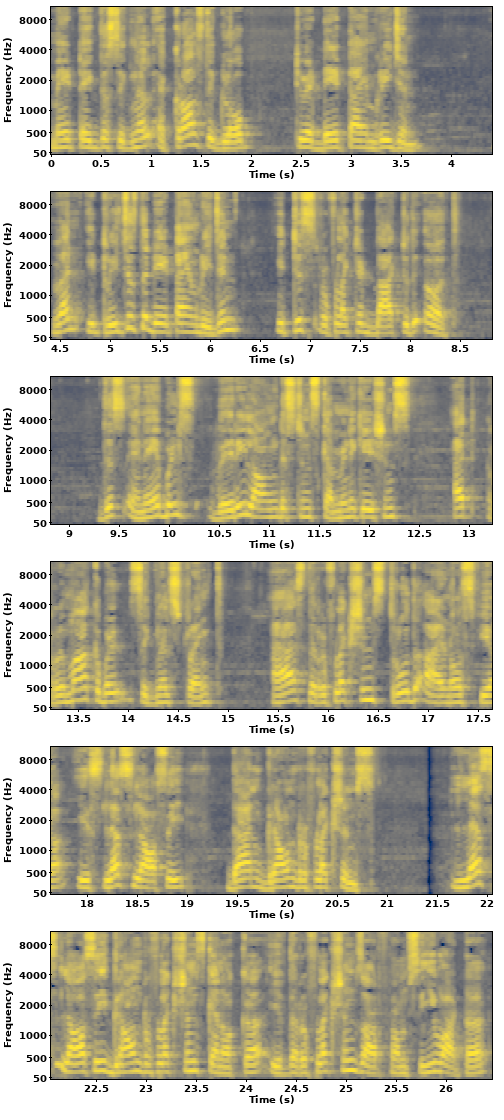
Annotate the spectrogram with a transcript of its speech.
may take the signal across the globe to a daytime region. When it reaches the daytime region, it is reflected back to the earth. This enables very long distance communications at remarkable signal strength as the reflections through the ionosphere is less lossy than ground reflections. Less lossy ground reflections can occur if the reflections are from seawater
